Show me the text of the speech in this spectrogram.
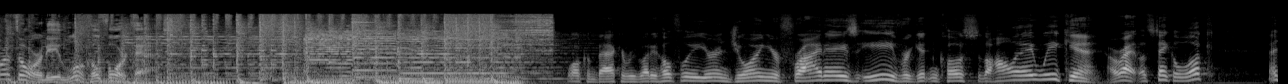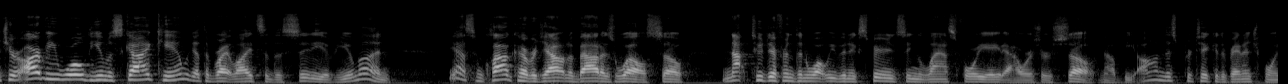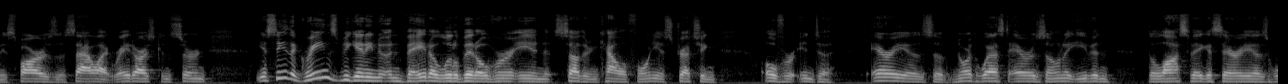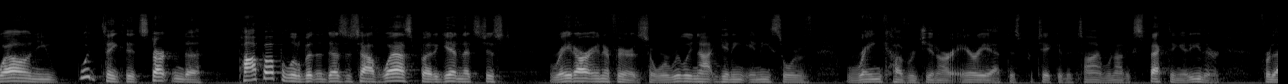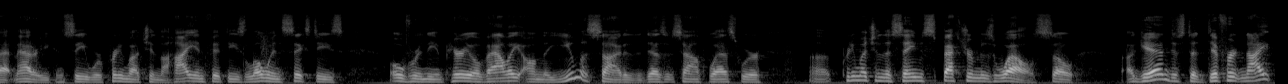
Weather Authority local forecast. Welcome back, everybody. Hopefully, you're enjoying your Friday's Eve. We're getting close to the holiday weekend. All right, let's take a look at your RV World Yuma Sky Cam. We got the bright lights of the city of Yuma and, yeah, some cloud coverage out and about as well. So, not too different than what we've been experiencing the last 48 hours or so. Now, beyond this particular vantage point, as far as the satellite radar is concerned, you see the greens beginning to invade a little bit over in Southern California, stretching over into areas of northwest Arizona, even the Las Vegas area as well. And you would think it's starting to pop up a little bit in the desert southwest, but again, that's just radar interference. So we're really not getting any sort of rain coverage in our area at this particular time. We're not expecting it either for that matter. You can see we're pretty much in the high end 50s, low end 60s over in the Imperial Valley. On the Yuma side of the desert southwest, we're uh, pretty much in the same spectrum as well. So again, just a different night,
